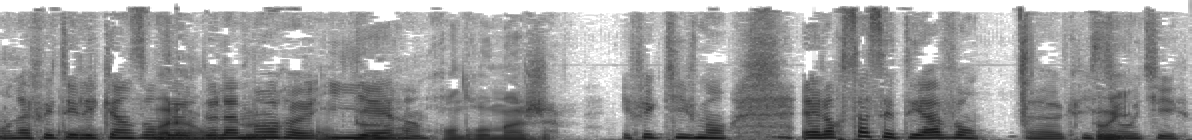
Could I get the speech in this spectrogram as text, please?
on, a fêté, les 15 ans de, la mort euh, hier. rendre hommage. Effectivement. Et alors ça, c'était avant, euh, Christian Autier.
